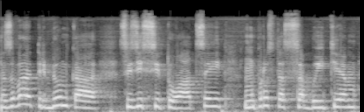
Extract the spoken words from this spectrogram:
называют ребенка в связи с ситуацией, м, просто с событием,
